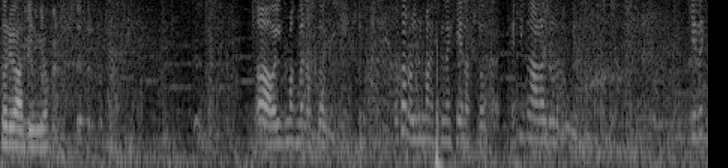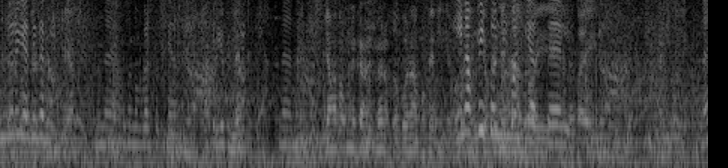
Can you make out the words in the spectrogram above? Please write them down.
Το Ριο Αντίριο. Τρία versus τέσσερα στο τέλος. Α, ο Little Mac με ένα στόκ. Όταν ο Little Mac αρχίζει να έχει ένα στόκ, αρχίζει να αλλάζει όλο το παιχνίδι. Και δεν ξέρω γιατί δεν. Κατευθείαν. Ναι, θες να τον βγάλεις κατευθείαν. Να Πήγε αφήσεις- τη μέση. Ναι, ναι. Και άμα το έχουν κανονισμένο αυτό μπορεί να αποφεύγει. και Ή να το- αφήσει και ο το Greninja Little Mac να για τρώει- τέλος. να πάει- easily. ναι.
